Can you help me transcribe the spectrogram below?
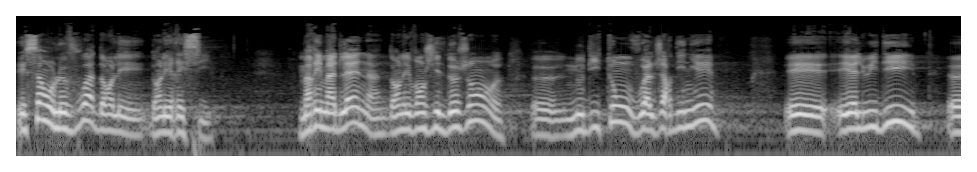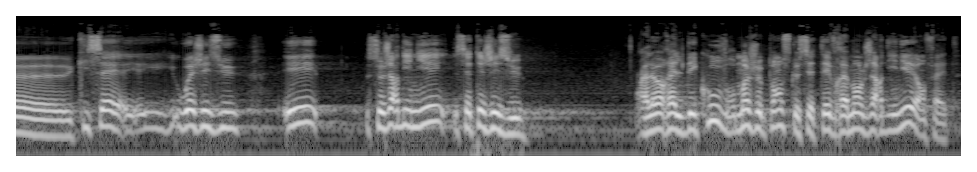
Et ça, on le voit dans les, récits. Marie-Madeleine, dans l'évangile de Jean, euh, nous dit-on, voit le jardinier et, elle lui dit euh, Qui sait Où est Jésus? Et ce jardinier, c'était Jésus. Alors elle découvre, moi je pense que c'était vraiment le jardinier en fait,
